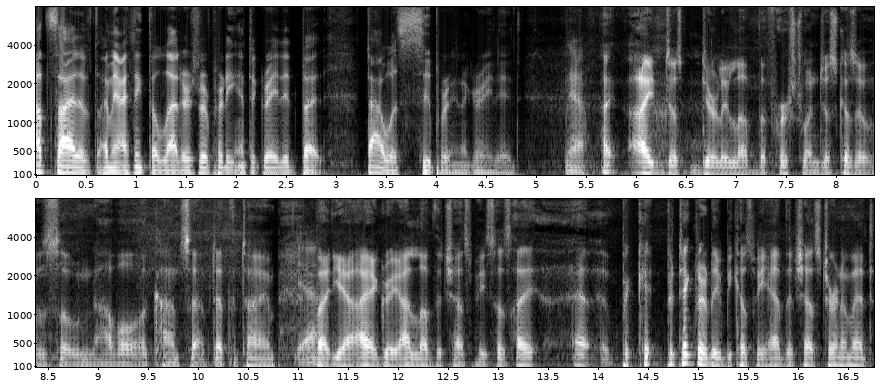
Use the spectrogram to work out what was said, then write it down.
outside of. I mean, I think the letters were pretty integrated, but that was super integrated. Yeah. I, I just dearly loved the first one just because it was so novel a concept at the time. Yeah. But yeah, I agree. I love the chess pieces. I uh, particularly because we had the chess tournament,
